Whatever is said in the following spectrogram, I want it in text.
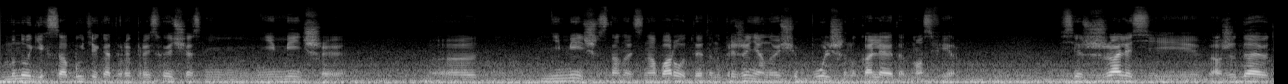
многих событий, которые происходят сейчас, не меньше, э, не меньше становится. Наоборот, это напряжение, оно еще больше накаляет атмосферу. Все сжались и ожидают,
